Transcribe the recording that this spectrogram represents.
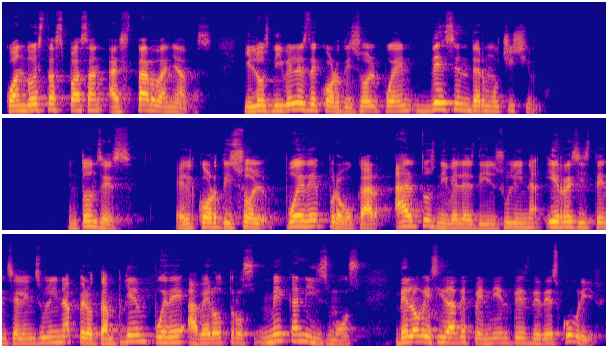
cuando éstas pasan a estar dañadas y los niveles de cortisol pueden descender muchísimo. Entonces, el cortisol puede provocar altos niveles de insulina y resistencia a la insulina, pero también puede haber otros mecanismos de la obesidad dependientes de descubrir.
